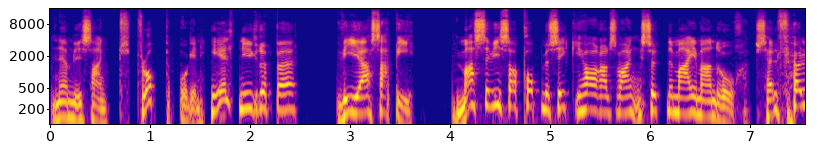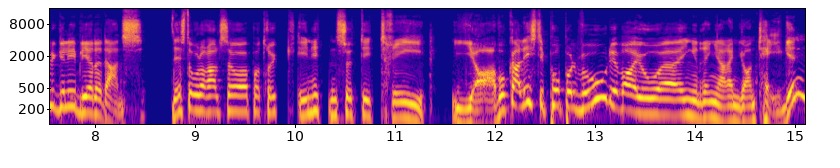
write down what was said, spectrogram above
nemlig Sankt Flopp og en helt ny gruppe, Via Sappi. Massevis av popmusikk i Haraldsvang 17. mai, med andre ord. Selvfølgelig blir det dans. Det sto der altså på trykk i 1973. Ja, vokalist i Popol Vuh det var jo eh, ingen ringere enn Jahn Teigen.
